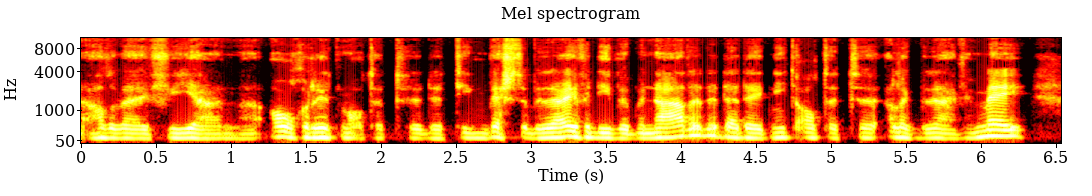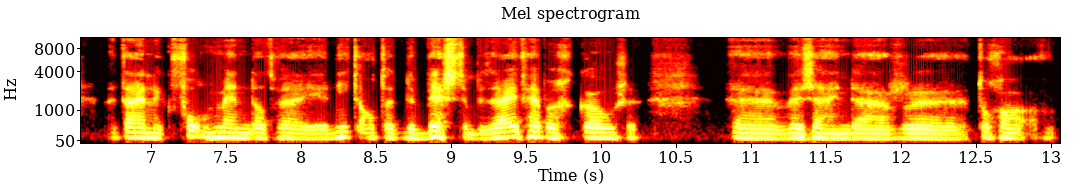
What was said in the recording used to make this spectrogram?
hadden wij via een algoritme altijd de tien beste bedrijven die we benaderden. Daar deed niet altijd elk bedrijf in mee. Uiteindelijk vond men dat wij niet altijd de beste bedrijven hebben gekozen. we zijn daar toch al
